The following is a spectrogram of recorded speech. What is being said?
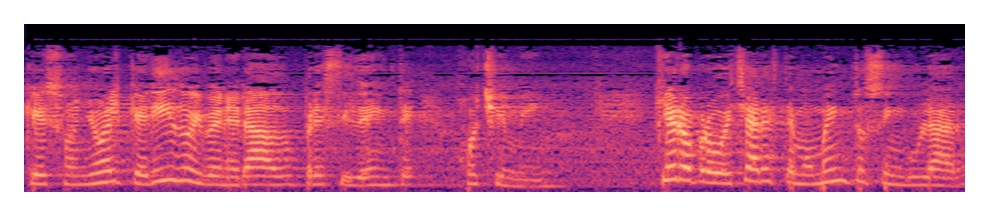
que soñó el querido y venerado presidente Ho Chi Minh. Quiero aprovechar este momento singular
